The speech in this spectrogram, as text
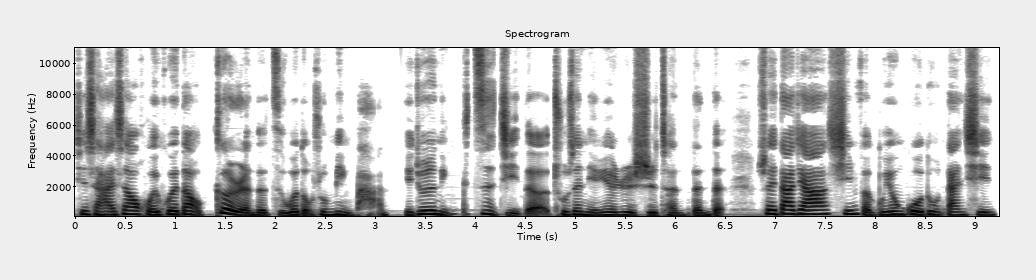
其实还是要回归到个人的紫微斗数命盘，也就是你自己的出生年月日时辰等等。所以大家新粉不用过度担心，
